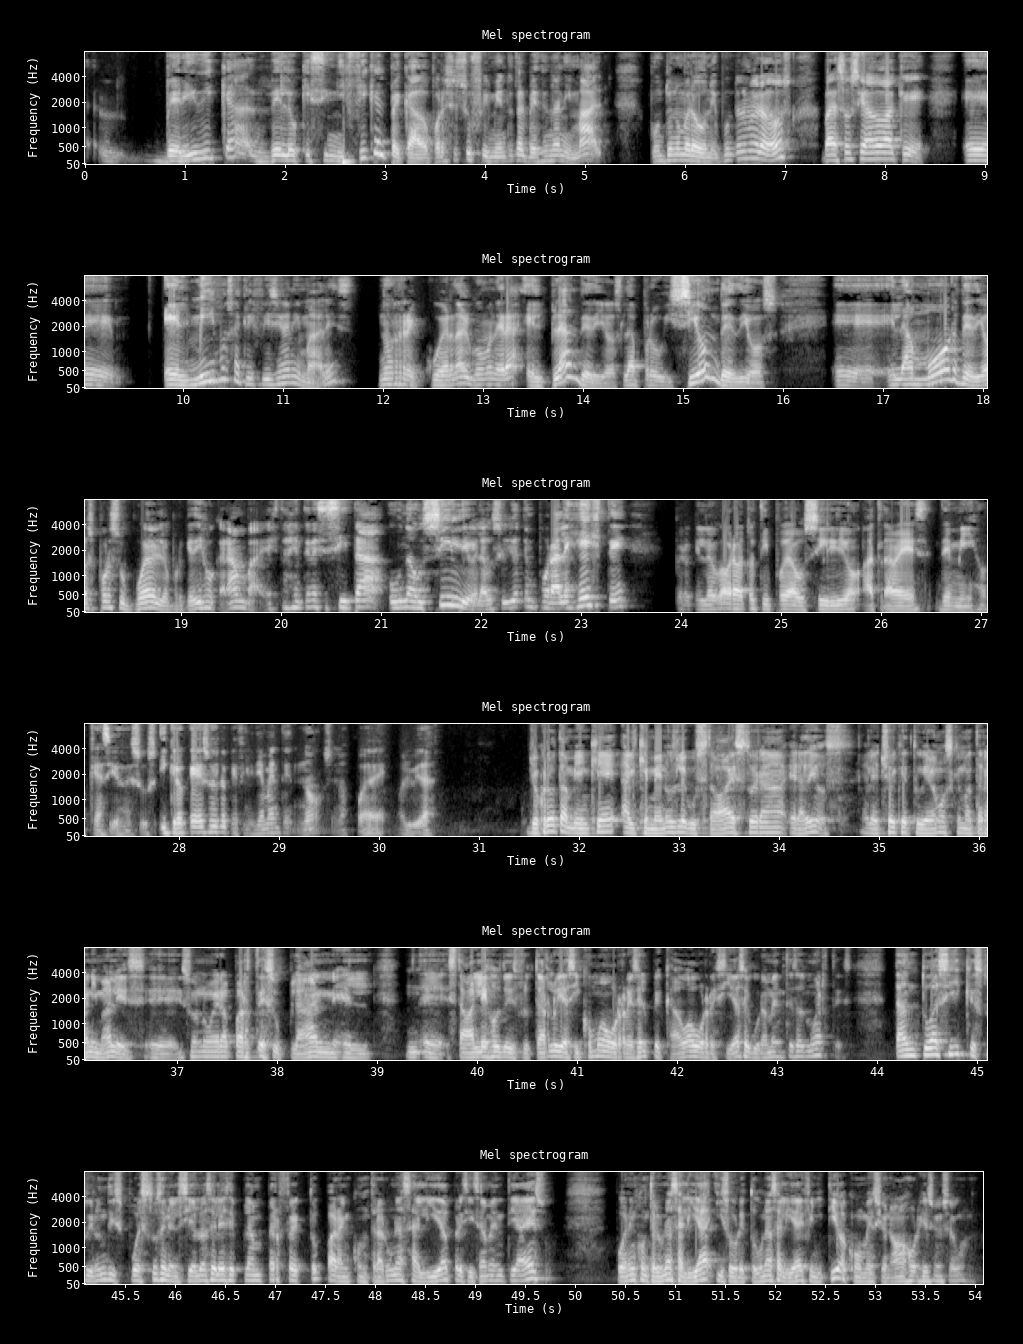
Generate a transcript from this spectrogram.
verídica de lo que significa el pecado, por ese sufrimiento tal vez de un animal. Punto número uno. Y punto número dos va asociado a que eh, el mismo sacrificio de animales nos recuerda de alguna manera el plan de Dios, la provisión de Dios, eh, el amor de Dios por su pueblo, porque dijo, caramba, esta gente necesita un auxilio, el auxilio temporal es este, pero que luego habrá otro tipo de auxilio a través de mi Hijo que ha sido Jesús. Y creo que eso es lo que definitivamente no se nos puede olvidar. Yo creo también que al que menos le gustaba esto era, Dios. El hecho de que tuviéramos que matar animales, eh, eso no era parte de su plan. Él eh, estaba lejos de disfrutarlo y así como aborrece el pecado, aborrecía seguramente esas muertes. Tanto así que estuvieron dispuestos en el cielo a hacer ese plan perfecto para encontrar una salida precisamente a eso. Pueden encontrar una salida y sobre todo una salida definitiva, como mencionaba Jorge hace un segundo.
